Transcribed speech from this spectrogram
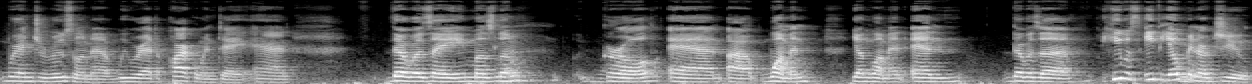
we're in jerusalem uh, we were at the park one day and there was a muslim girl and uh, woman young woman and there was a he was ethiopian or jew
